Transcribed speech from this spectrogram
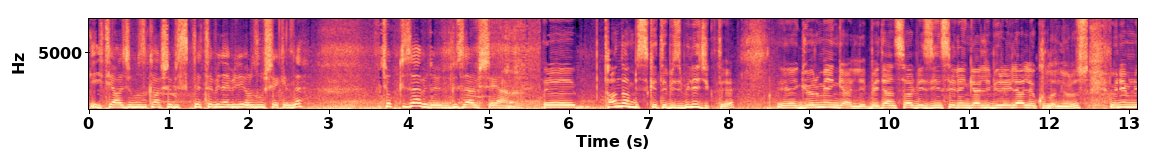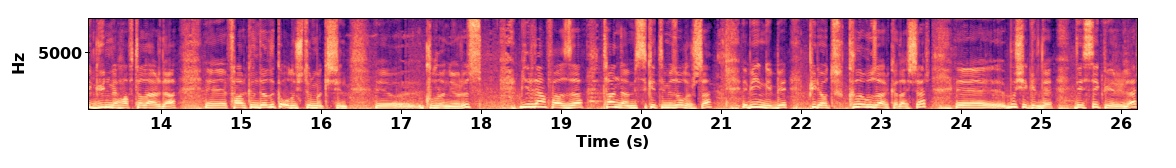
ihtiyacımızı karşı bisiklete binebiliyoruz bu şekilde. Çok güzel bir duygu, güzel bir şey yani. Ee, tandem bisikleti biz Bilecik'te e, görme engelli, bedensel ve zihinsel engelli bireylerle kullanıyoruz. Önemli gün ve haftalarda e, farkındalık oluşturmak için e, kullanıyoruz. Birden fazla tandem bisikletimiz olursa e, benim gibi pilot, kılavuz arkadaşlar e, bu şekilde destek verirler.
